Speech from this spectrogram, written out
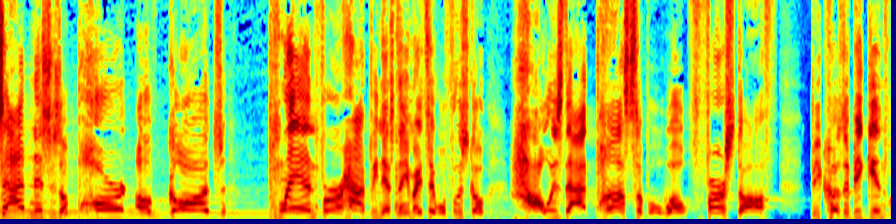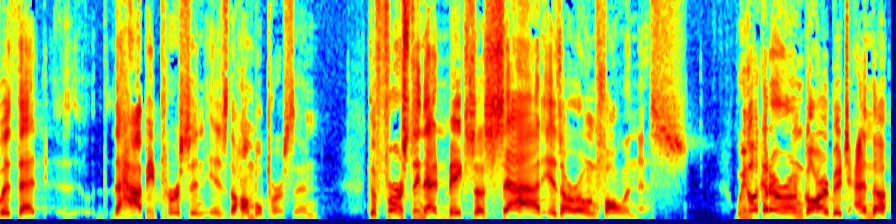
Sadness is a part of God's plan for our happiness. Now you might say, well, Fusco, how is that possible? Well, first off, because it begins with that the happy person is the humble person, the first thing that makes us sad is our own fallenness. We look at our own garbage and the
